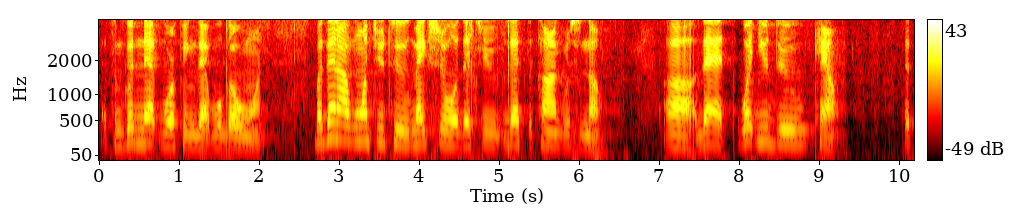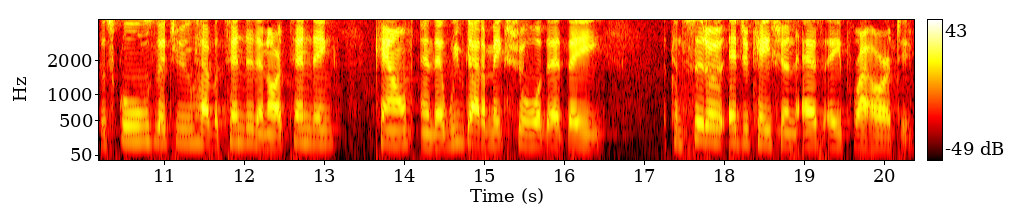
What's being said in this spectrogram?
There's some good networking that will go on. But then I want you to make sure that you let the Congress know uh, that what you do count that the schools that you have attended and are attending count and that we've got to make sure that they consider education as a priority.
